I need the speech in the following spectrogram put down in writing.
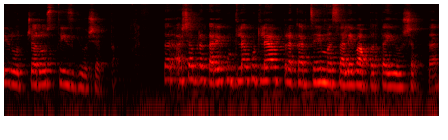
ती रोजच्या रोज तीच घेऊ शकता. तर अशा प्रकारे कुठल्या कुठल्या प्रकारचे हे मसाले वापरता येऊ शकतात?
